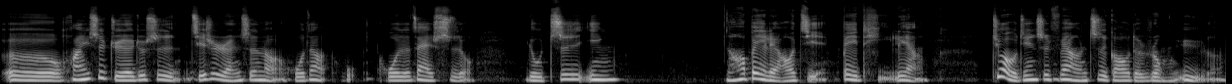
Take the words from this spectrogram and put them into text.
呃，黄医师觉得就是，其实人生呢、哦，活在活活着在世哦，有知音，然后被了解、被体谅，就已经是非常至高的荣誉了。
